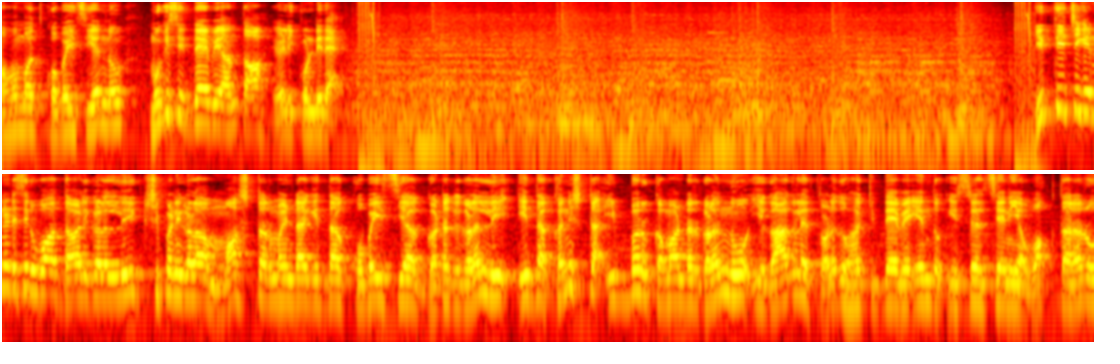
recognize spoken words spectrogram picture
ಮೊಹಮ್ಮದ್ ಕೊಬೈಸಿಯನ್ನು ಮುಗಿಸಿದ್ದೇವೆ ಅಂತ ಹೇಳಿಕೊಂಡಿದೆ. ಇತ್ತೀಚೆಗೆ ನಡೆಸಿರುವ ದಾಳಿಗಳಲ್ಲಿ ಕ್ಷಿಪಣಿಗಳ ಮಾಸ್ಟರ್ ಮೈಂಡ್ ಆಗಿದ್ದ ಕೊಬೈಸಿಯ ಘಟಕಗಳಲ್ಲಿ ಇದ್ದ ಕನಿಷ್ಠ ಇಬ್ಬರು ಕಮಾಂಡರ್ಗಳನ್ನು ಈಗಾಗಲೇ ತೊಳೆದು ಹಾಕಿದ್ದೇವೆ ಎಂದು ಇಸ್ರೇಲ್ ಸೇನೆಯ ವಕ್ತಾರರು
